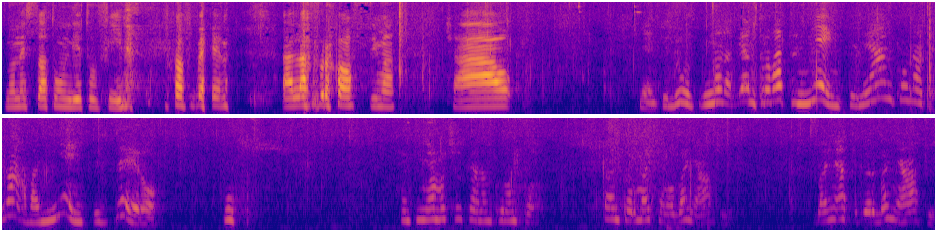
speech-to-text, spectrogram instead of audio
Non è stato un lieto fine. Va bene, alla prossima. Ciao. Niente, non abbiamo trovato niente, neanche una crava, niente, zero. Uff. Continuiamo a cercare ancora un po'. Tanto ormai siamo bagnati. Bagnati per bagnati.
